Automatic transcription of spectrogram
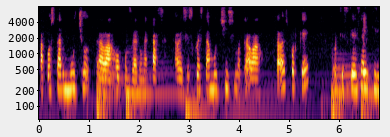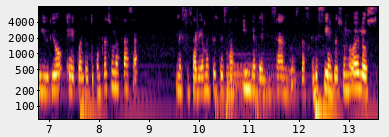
va a costar mucho trabajo comprar una casa. A veces cuesta muchísimo trabajo. ¿Sabes por qué? Porque es que es el equilibrio, eh, cuando tú compras una casa, necesariamente te estás independizando, estás creciendo, es, uno de los,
